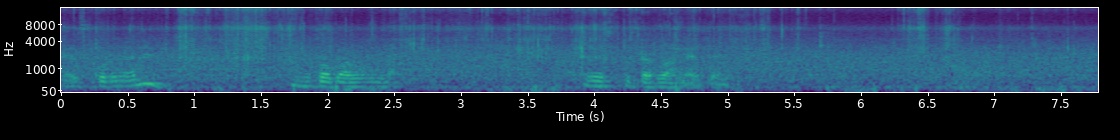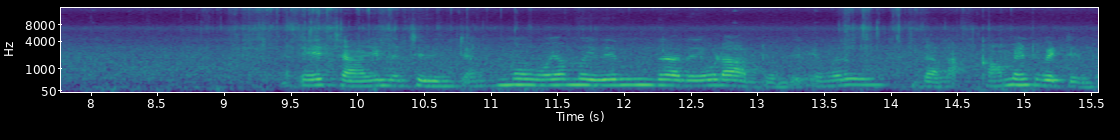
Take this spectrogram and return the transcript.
వేసుకోడు కానీ ఇంకో బావ కూడా వేసుకుంటారు వాళ్ళైతే. అయితే చాయ్ మిర్చి తింటాం అమ్మ ఓయమ్మ ఇదేం దేవుడా అంటుంది. ఎవరు? ధన. కామెంట్ పెట్టింది.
